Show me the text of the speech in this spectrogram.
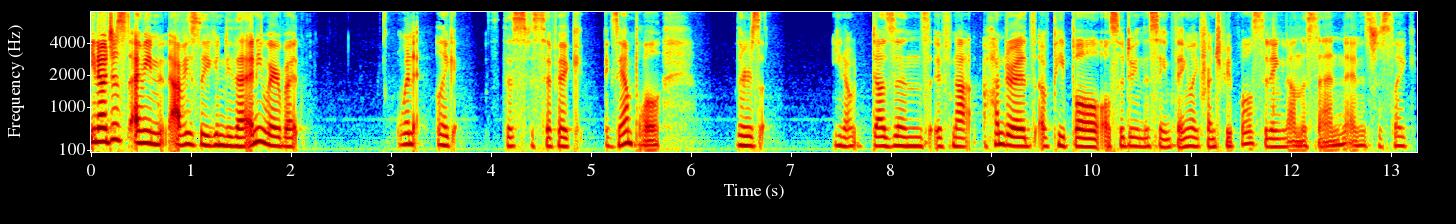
you know just I mean obviously you can do that anywhere but when like this specific example there's you know dozens if not hundreds of people also doing the same thing like french people sitting on the seine and it's just like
